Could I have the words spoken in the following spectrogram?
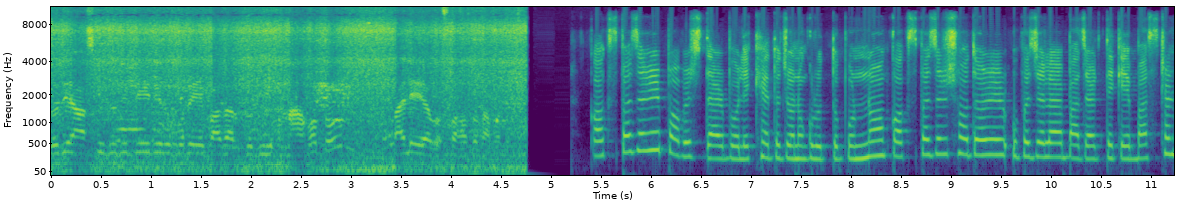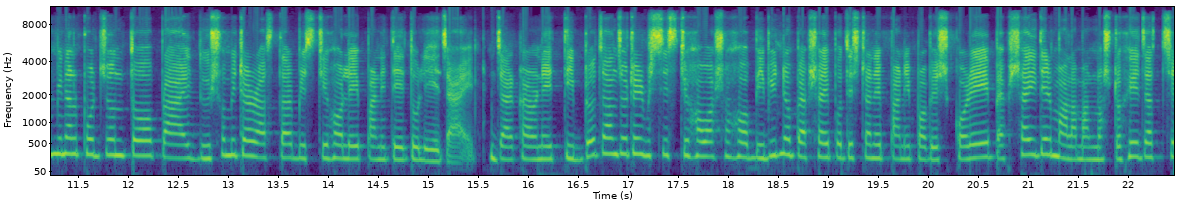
যদি আজকে যদি দিনের উপরে বাজার যদি না হতো তাহলে এই অবস্থা হতো না আমাদের। কক্সবাজারের প্রবেশদ্বার বলে খ্যাত জনগুরুত্বপূর্ণ কক্সবাজার সদরের উপজেলার বাজার থেকে বাস টার্মিনাল পর্যন্ত প্রায় দুইশো মিটার রাস্তা বৃষ্টি হলে পানিতে তলিয়ে যায়, যার কারণে তীব্র যানজটের সৃষ্টি হওয়া সহ বিভিন্ন ব্যবসায়ী প্রতিষ্ঠানে পানি প্রবেশ করে, ব্যবসায়ীদের মালামাল নষ্ট হয়ে যাচ্ছে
